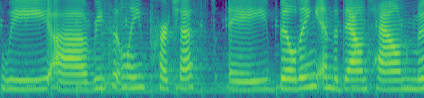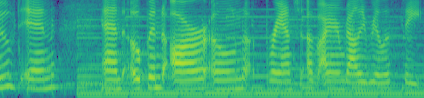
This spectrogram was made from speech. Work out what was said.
We uh, recently purchased a building in the downtown, moved in, and opened our own branch of Iron Valley Real Estate.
